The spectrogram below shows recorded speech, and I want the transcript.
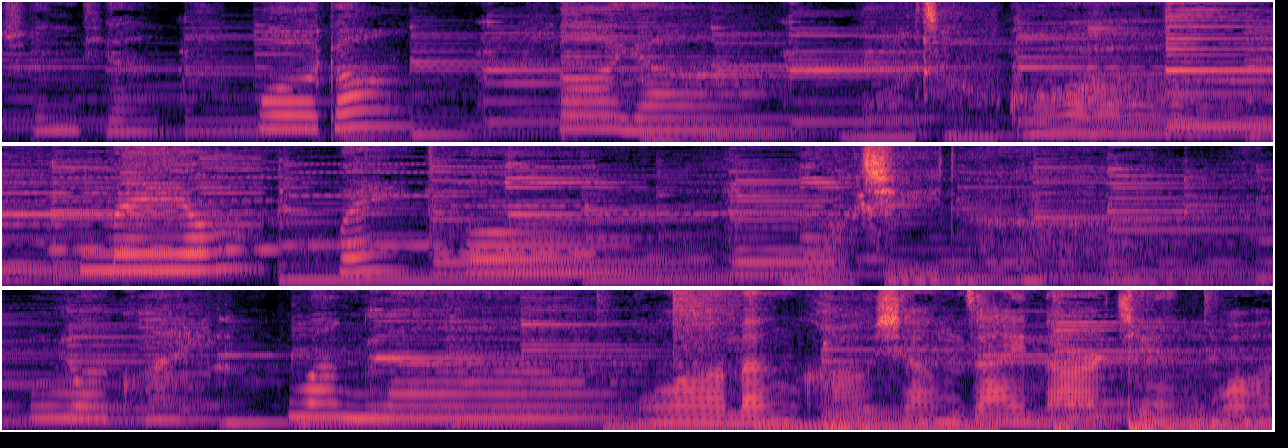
春天，我刚们好像在哪儿见过，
